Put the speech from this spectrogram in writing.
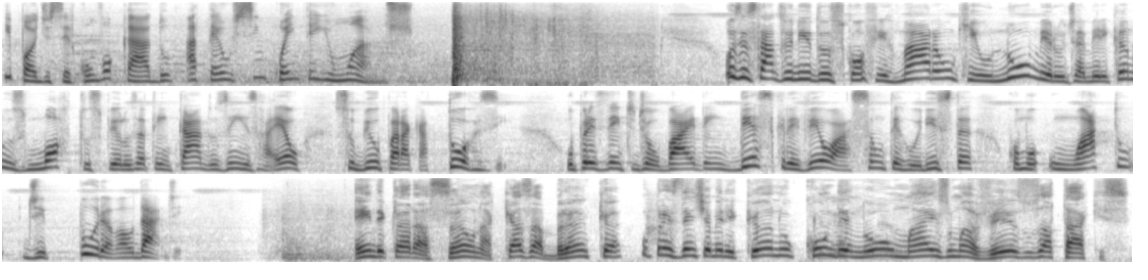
e pode ser convocado até os 51 anos. Os Estados Unidos confirmaram que o número de americanos mortos pelos atentados em Israel subiu para 14. O presidente Joe Biden descreveu a ação terrorista como um ato de pura maldade. Em declaração na Casa Branca, o presidente americano condenou mais uma vez os ataques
